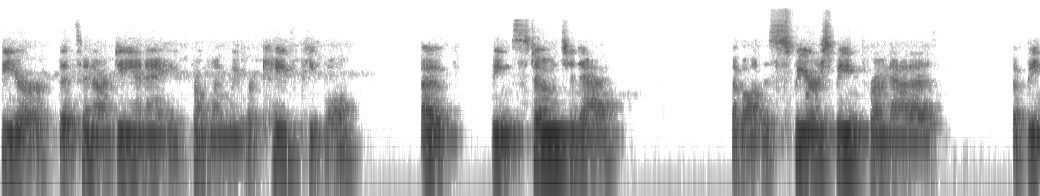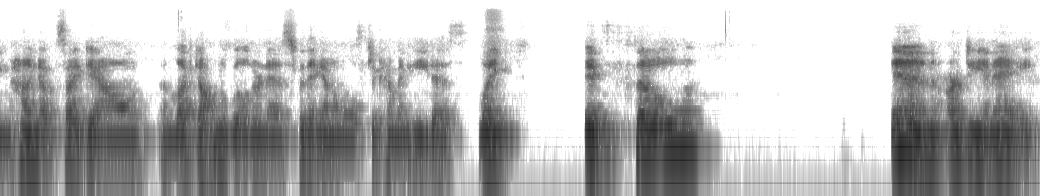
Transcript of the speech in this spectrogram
fear that's in our DNA from when we were cave people of being stoned to death, of all the spears being thrown at us, of being hung upside down and left out in the wilderness for the animals to come and eat us. Like it's so in our DNA,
